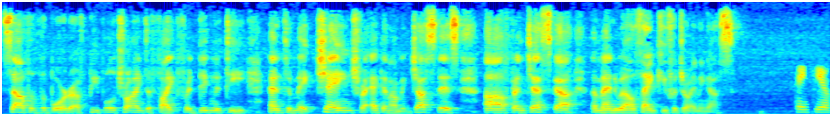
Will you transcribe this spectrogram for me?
south of the border of people trying to fight for dignity and to make change for economic justice. Uh, Francesca Emmanuel, thank you for joining us. Thank you.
